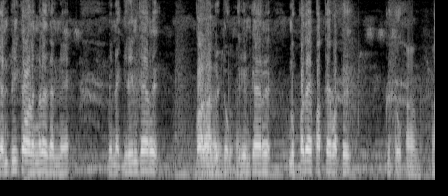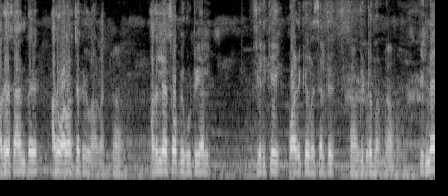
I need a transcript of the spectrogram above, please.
എൻ പി കെ വളങ്ങൾ തന്നെ പിന്നെ ഗ്രീൻ കെയർ വാങ്ങാൻ കിട്ടും. ഗ്രീൻ കെയർ മുപ്പത് പത്ത് പത്ത് കിട്ടും. ആ അതേ സ്ഥാനത്ത് അത് വളർച്ചക്കുള്ളതാണ് ആ. അതിൽ എസ് ഒ പി കൂട്ടിയാൽ ശരിക്ക് വാഴയ്ക്ക് റിസൾട്ട് കിട്ടുന്നുണ്ട്. പിന്നെ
